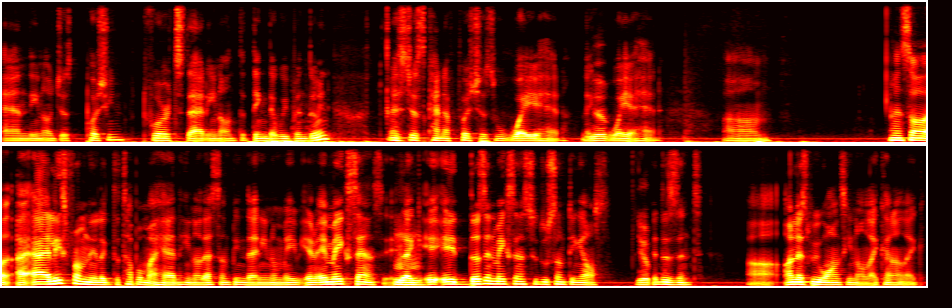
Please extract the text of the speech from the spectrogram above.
and you know just pushing towards that you know the thing that we've been doing it's just kind of pushed us way ahead like Yep. way ahead um and so I, at least from the, like the top of my head you know that's something that you know maybe it, it makes sense. It- like it, it doesn't make sense to do something else. Yep. it doesn't uh unless we want you know like kind of like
